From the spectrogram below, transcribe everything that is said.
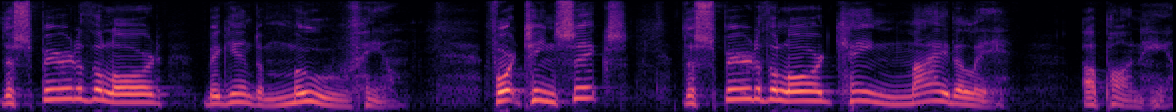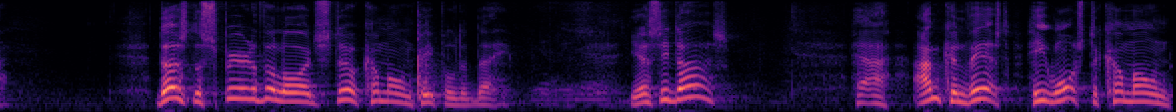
the Spirit of the Lord began to move him. 14.6, the Spirit of the Lord came mightily upon him. Does the Spirit of the Lord still come on people today? Yes, He does. I'm convinced He wants to come on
